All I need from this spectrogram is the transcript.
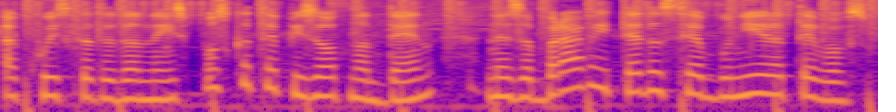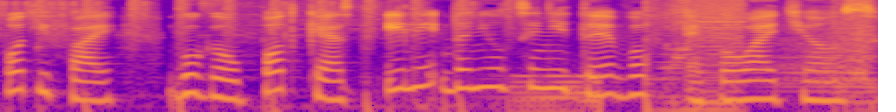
Ако искате да не изпускате епизод на ден, не забравяйте да се абонирате в Spotify, Google Podcast или да ни оцените в Apple iTunes.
